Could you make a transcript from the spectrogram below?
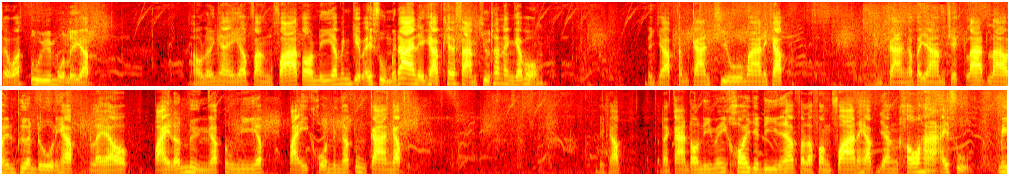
แต่ว่าตุยไปหมดเลยครับ เอาแล้วไงครับฝั่งฟ้าตอนนี้ครับเป็นเก็บไอสูไม่ได้เลยครับ แค่3คิวเท่านั้นครับผมนี่ครับทำการคิวมานะครับ ตรงกลางครับพยายามเช็คลาดราวให้เพื่อนๆดูนะครับ แล้วไปแล้วหนึ่งครับตรงนี้ครับไปอีกคนหนึ่งครับตรงกลางครับนี่ครับสถานการณ์ตอนนี้ไม่ค่อยจะดีนะครับสำหรับฝั่งฟ้านะครับ ยังเข้าหาไอสูไม่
